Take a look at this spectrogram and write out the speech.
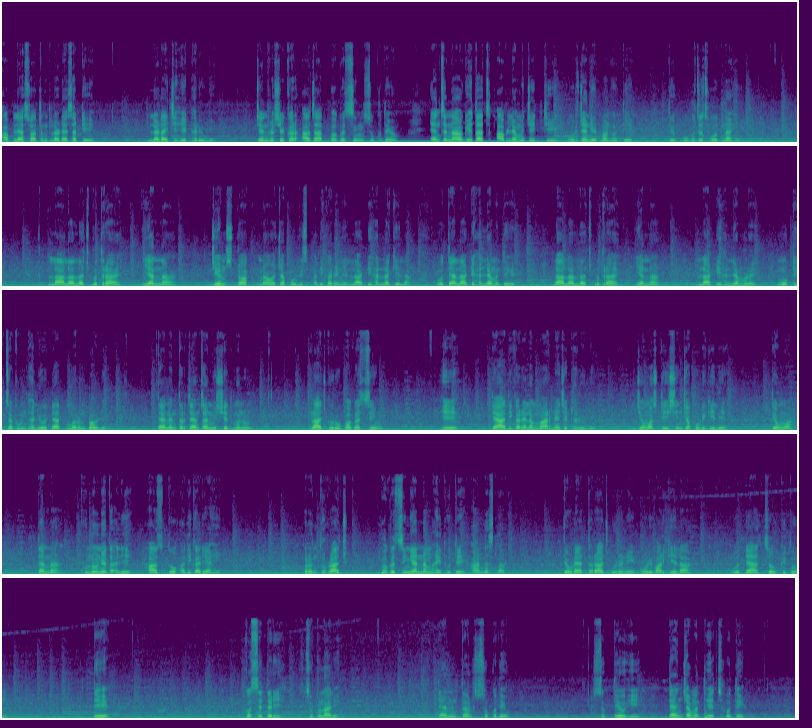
आपल्या स्वातंत्र्य लढ्यासाठी लढायचे हे ठरविले. चंद्रशेखर आझाद भगतसिंग सुखदेव यांचं नाव घेताच आपल्या म्हणजे जी ऊर्जा निर्माण होते ती उगजच होत नाही. लाला लजपतराय यांना जेम्स स्टॉक नावाच्या पोलीस अधिकाऱ्याने लाठी हल्ला केला व त्या लाठी हल्ल्यामध्ये लाला लजपतराय यांना लाठी हल्ल्यामुळे मोठी जखम झाली व त्यात मरण पावले. त्यानंतर त्यांचा निषेध म्हणून राजगुरू भगतसिंग हे त्या अधिकाऱ्याला मारण्याचे ठरविले. जेव्हा स्टेशनच्या पुढे गेले तेव्हा त्यांना खुनवण्यात आले हाच तो अधिकारी आहे. परंतु राज भगतसिंग यांना माहीत होते हा नसणार. तेवढ्यात राजगुरूंनी गोळीबार केला व त्या चौकीतून ते कसे तरी सुटून आले. त्यानंतर सुखदेव सुखदेव ही त्यांच्यामध्येच होते.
